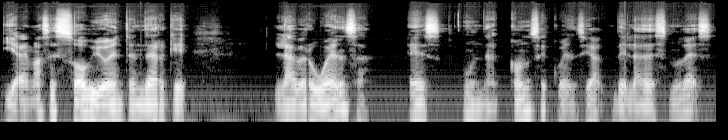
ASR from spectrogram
y además es obvio entender que la vergüenza es una consecuencia de la desnudez.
